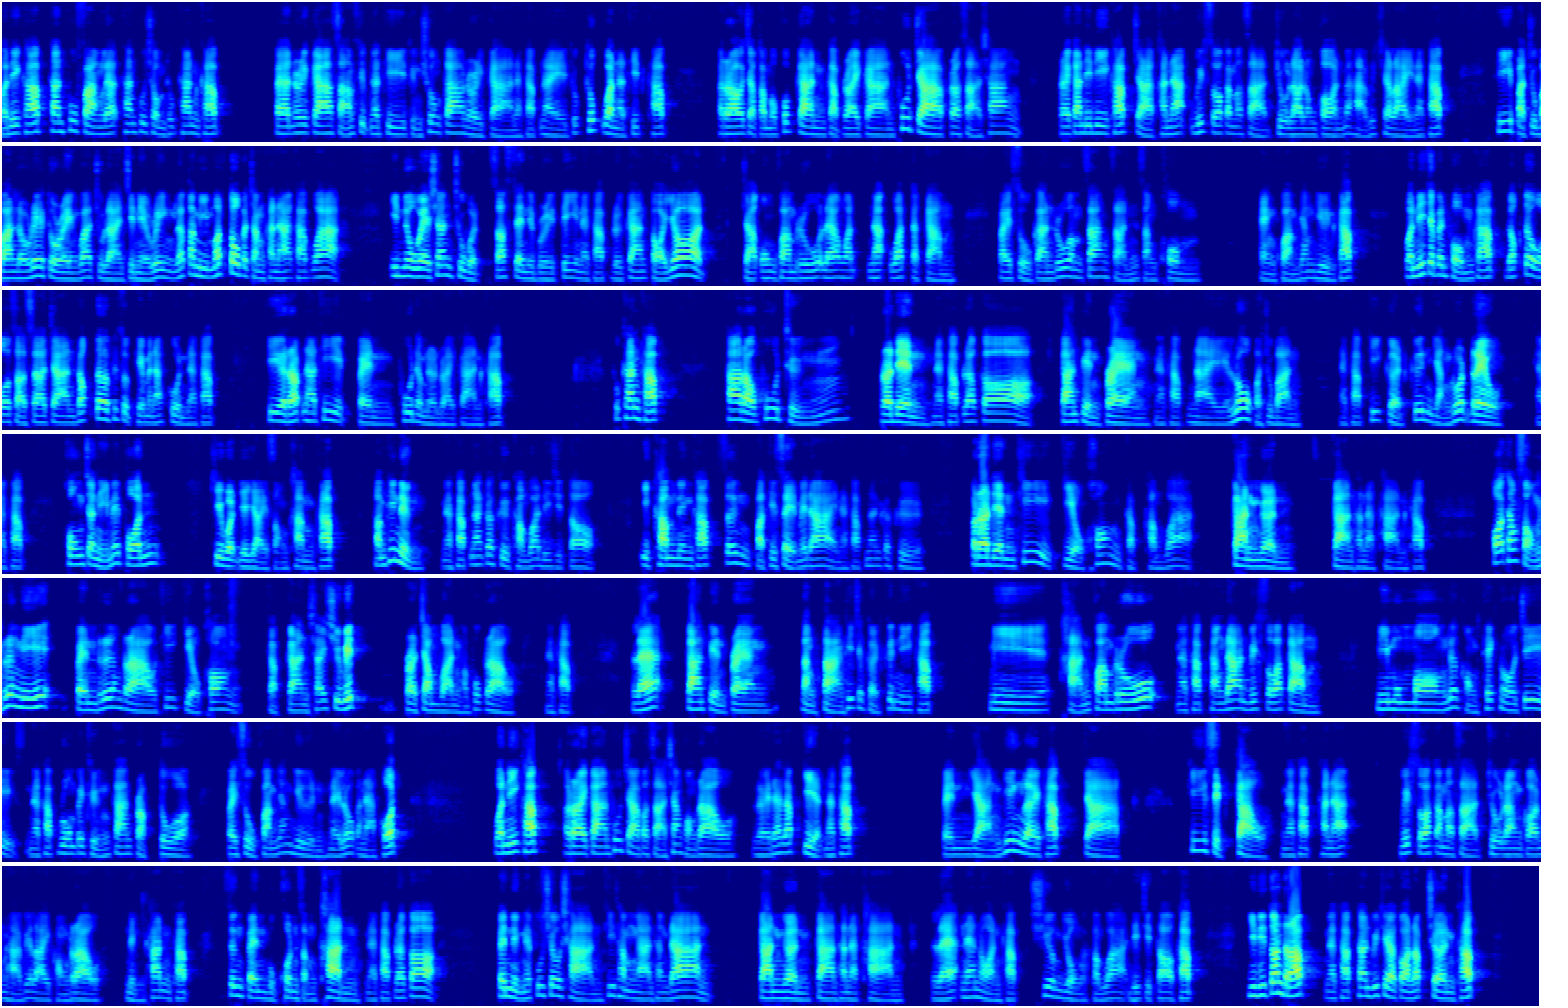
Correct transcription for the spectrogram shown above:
วัสดีครับ ท่านผู้ฟังและท่านผู้ชมทุกท่านครับ8นาฬิกา30 นาทีถึงช่วง 9นาฬิกานะครับในทุกๆ วันอาทิตย์ครับ เราจะกลับมาพบกันกับรายการผู้จาประสาช่าง รายการดีๆครับจากคณะวิศวกรรมศาสตร์จุฬาลงกรณ์มหาวิทยาลัยนะครับที่ปัจจุบันเราเรียกตัวเองว่าจุฬา Engineering แล้วก็มีมอตโต้ประจำคณะครับว่า innovation toward sustainability นะครับหรือการต่อยอดจากองค์ความรู้และนวัตกรรม ไปสู่การร่วมสร้างสรรค์สังคม แห่งความยั่งยืนครับ วันนี้จะเป็นผมครับ ดรโอศาสตราจารย์ ดรพิสุทธิ์เพียรมนกุลนะครับ ที่รับหน้าที่เป็นผู้ดำเนินรายการครับ ทุกท่านครับ ถ้าเราพูดถึงประเด็นนะครับ แล้วก็การเปลี่ยนแปลงนะครับในโลกปัจจุบันนะครับที่เกิดขึ้นอย่างรวดเร็วนะครับ คงจะหนีไม่พ้นคีย์เวิร์ดใหญ่ๆ 2คำครับคำที่1นะครับนั่นก็คือคำว่าดิจิทัลอีกคำหนึ่งครับซึ่งปฏิเสธไม่ได้นะครับ นั่นก็คือประเด็นที่เกี่ยวข้องกับคำว่าการเงิน การธนาคารครับ เพราะทั้งสองเรื่องนี้เป็นเรื่องราวที่เกี่ยวข้องกับการใช้ชีวิตประจำวันของพวกเรานะครับ และการเปลี่ยนแปลงต่างๆ ที่จะเกิดขึ้นนี้ครับ มีฐานความรู้นะครับทางด้านวิศวกรรม มีมุมมองเรื่องของเทคโนโลยีนะครับรวมไปถึงการปรับตัวไปสู่ความยั่งยืนในโลกอนาคต วันนี้ครับรายการผู้จาภาษาช่างของเราเลยได้รับเกียรตินะครับ เป็นอย่างยิ่งเลยครับจาก พี่สิทธิ์เก่านะครับคณะวิศวกรรมศาสตร์ จุฬาลงกรณ์มหาวิทยาลัยของเราหนึ่งท่านครับ ซึ่งเป็นบุคคลสำคัญนะครับ แล้วก็เป็นหนึ่งในผู้เชี่ยวชาญที่ทำงานทางด้าน การเงินการธนาคาร และแน่นอนครับเชื่อมโยงกับคำว่าดิจิทัลครับ ยินดีต้อนรับนะครับ ท่านวิทยากรรับเชิญครับ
